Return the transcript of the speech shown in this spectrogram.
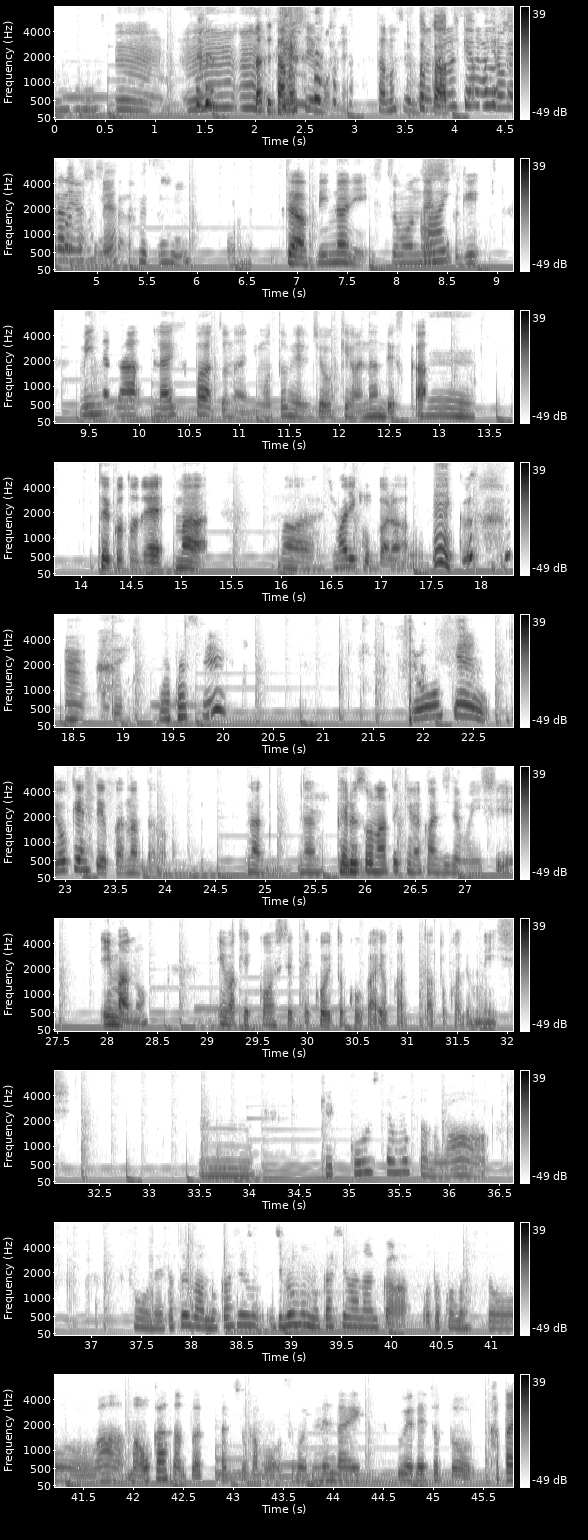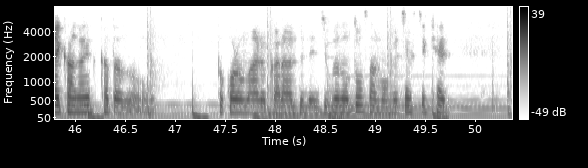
うん。うん。うん。だって楽しいもんね楽しいもんそっか、楽し知見も広げられるしね。別に。じゃあみんなに質問です、はい次みんながライフパートナーに求める条件は何ですか、うん。ということでまあまあマリコからうんいくうんぜひ私条件、条件っていうかなんだろう。なんなんペルソナ的な感じでもいいし、今の。今結婚しててこういうとこが良かったとかでもいいし。うん、結婚して思ったのは、そうね、例えば昔、自分も昔はなんか男の人は、まあお母さんたちとかもすごい年代上でちょっと硬い考え方のところもあるから、でね、自分のお父さんもめちゃくちゃキャ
